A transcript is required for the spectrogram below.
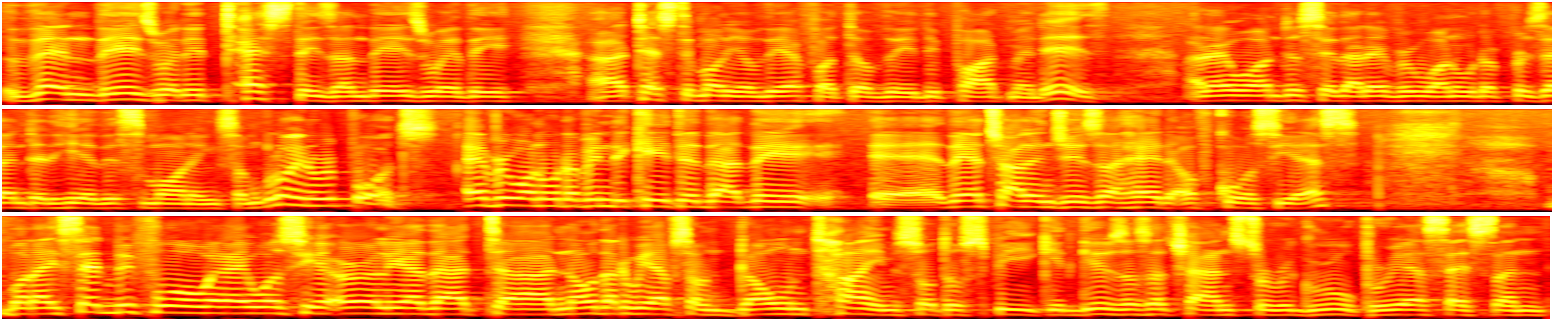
then there is where the test is and there is where the uh, testimony of the effort of the department is. And I want to say that everyone would have presented here this morning some glowing reports. Everyone would have indicated that they, uh, their challenges ahead, of course, yes. But I said before when I was here earlier that uh, now that we have some downtime, so to speak, it gives us a chance to regroup, reassess, and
